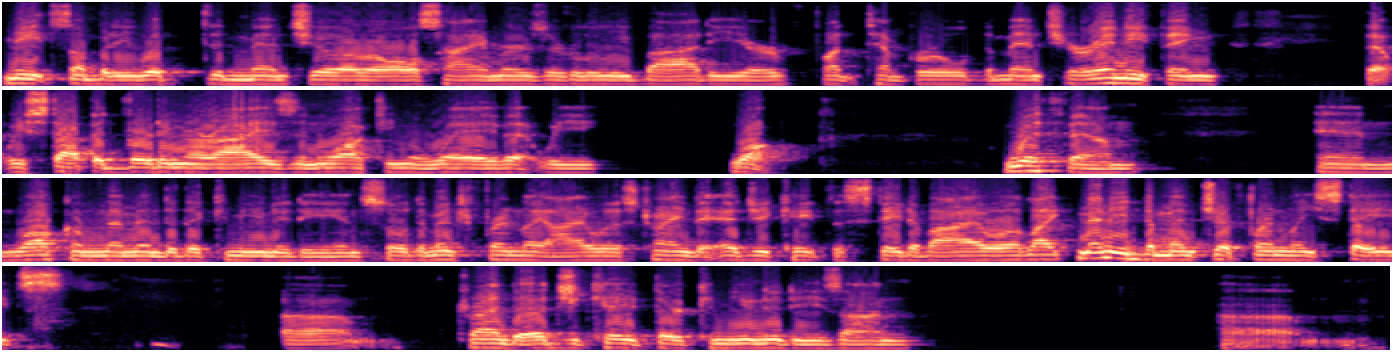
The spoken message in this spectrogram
meet somebody with dementia or Alzheimer's or Lewy body or front temporal dementia or anything, that we stop averting our eyes and walking away, that we walk with them and welcome them into the community. And so Dementia Friendly Iowa is trying to educate the state of Iowa, like many dementia friendly states, um, trying to educate their communities on um,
